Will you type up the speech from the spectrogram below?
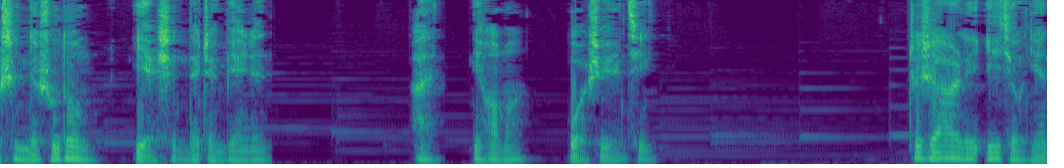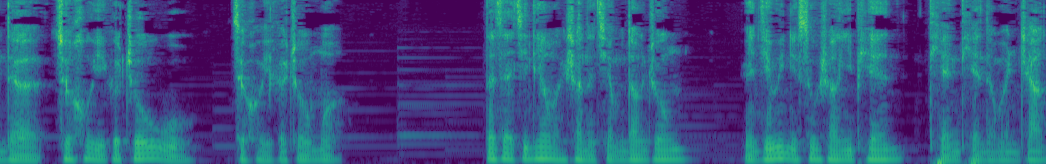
是你的树洞，也是你的枕边人。嗨，你好吗？我是袁静。这是二零一九年的最后一个周五，最后一个周末。那在今天晚上的节目当中，远近为你送上一篇甜甜的文章。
